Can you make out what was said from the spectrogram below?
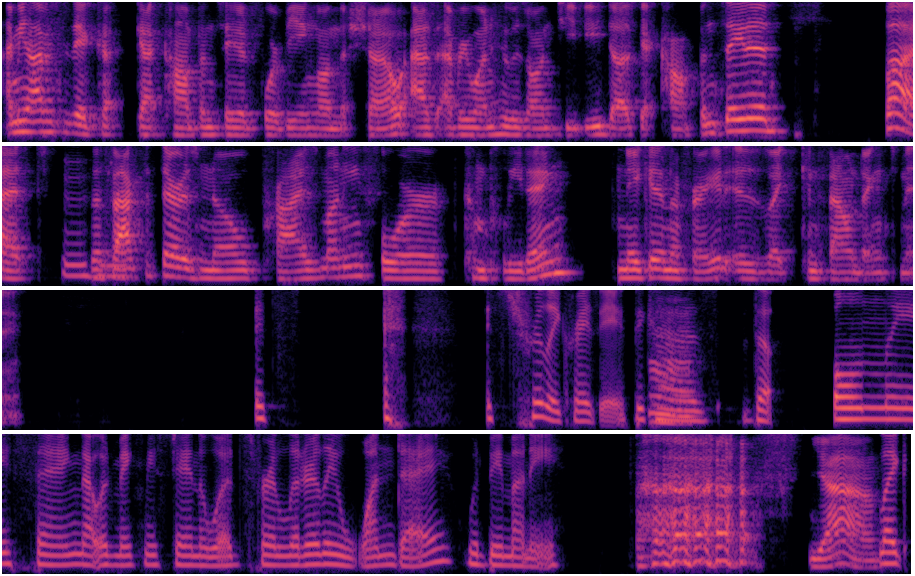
I mean, obviously they c- get compensated for being on the show as everyone who is on TV does get compensated. But the Mhm. fact that there is no prize money for completing Naked and Afraid is like confounding to me. it's it's truly crazy Mm-hmm. because the only thing that would make me stay in the woods for literally one day would be money. yeah. Like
